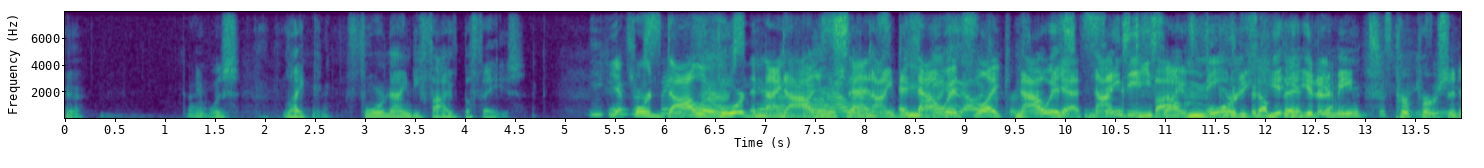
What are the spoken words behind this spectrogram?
yeah. Go ahead. it was like four ninety five buffets. Yeah, guys are four saying dollars that. Four and ninety five cents, and and now it's like Now it's Yeah, 95 60-something, 40 you, 80-something, you know what. I mean per crazy. person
